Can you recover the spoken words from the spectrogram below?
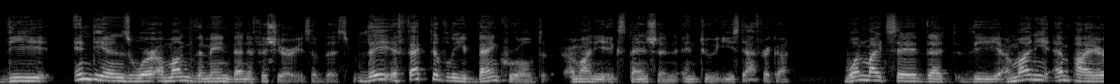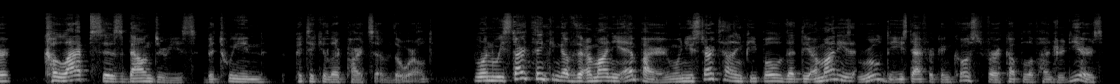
the Indians were among the main beneficiaries of this. Mm-hmm. They effectively bankrolled Omani expansion into East Africa. One might say that the Omani Empire collapses boundaries between particular parts of the world. When we start thinking of the Omani Empire, when you start telling people that the Omanis ruled the East African coast for a couple of hundred years,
